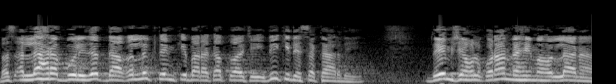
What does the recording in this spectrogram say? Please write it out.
بس الله رب العزت دا غلک ټیم کې برکت واچي دي کې د سکار دی دیم شیخ القران رحمه الله نه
